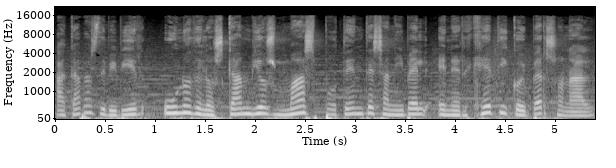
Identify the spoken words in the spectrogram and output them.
Acabas de vivir uno de los cambios más potentes a nivel energético y personal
